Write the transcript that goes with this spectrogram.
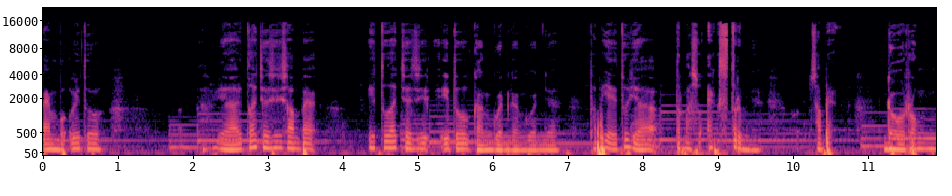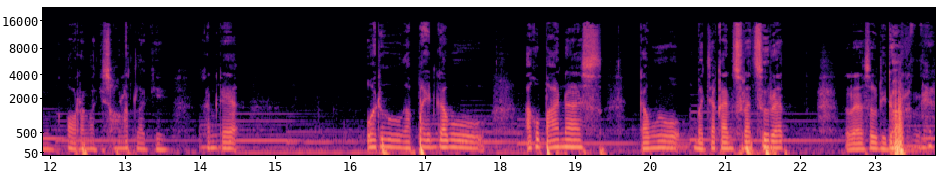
tembok itu ya itu aja sih sampai itu aja sih itu gangguan gangguannya tapi ya itu ya termasuk ekstrim ya. Sampai dorong orang lagi sholat lagi. Kan kayak waduh ngapain kamu? Aku panas. Kamu bacakan surat-surat. Langsung didorong. Kan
